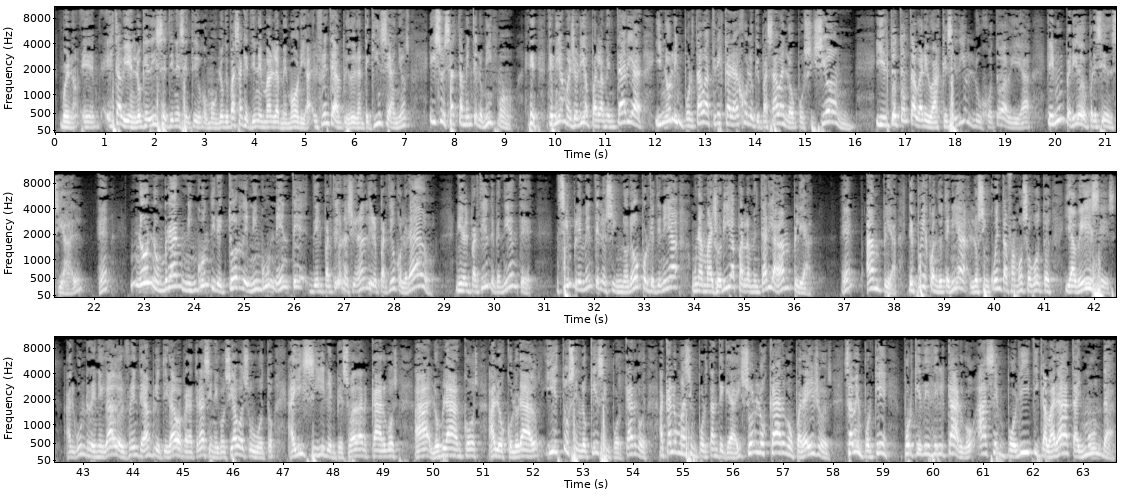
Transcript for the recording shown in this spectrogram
Bueno, eh, está bien, lo que dice tiene sentido común. Lo que pasa es que tiene mala memoria. El Frente Amplio durante 15 años hizo exactamente lo mismo. Tenía mayoría parlamentaria y no le importaba tres carajos lo que pasaba en la oposición. Y el doctor Tabaré Vázquez se dio el lujo todavía que en un periodo presidencial, ¿eh? no nombrar ningún director de ningún ente del Partido Nacional ni del Partido Colorado, ni del Partido Independiente. Simplemente los ignoró porque tenía una mayoría parlamentaria amplia. ¿eh? Amplia. Después, cuando tenía los 50 famosos votos y a veces algún renegado del Frente Amplio tiraba para atrás y negociaba su voto, ahí sí le empezó a dar cargos a los blancos, a los colorados, y estos enloquecen por cargos. Acá lo más importante que hay son los cargos para ellos. ¿Saben por qué? Porque desde el cargo hacen política barata, inmunda.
